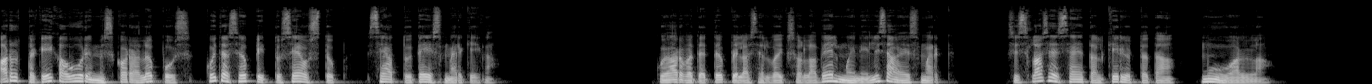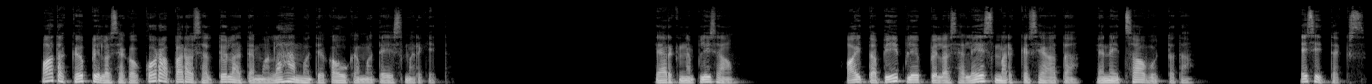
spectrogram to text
arutage iga uurimiskorra lõpus, kuidas õpitu seostub seatud eesmärgiga. kui arvad, et õpilasel võiks olla veel mõni lisaeesmärk, siis lase see tal kirjutada muu alla. vaadake õpilasega korrapäraselt üle tema lähemad ja kaugemad eesmärgid. Järgneb lisa. aita piibliõpilasel eesmärke seada ja neid saavutada. esiteks,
